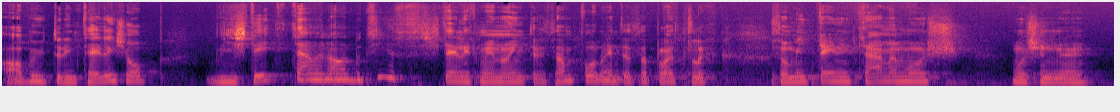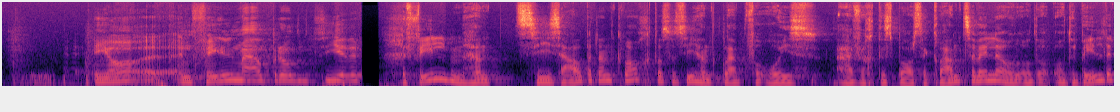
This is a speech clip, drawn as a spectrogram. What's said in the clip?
Anbieter im Teleshop. Wie steht die Zusammenarbeit? Das stelle ich mir noch interessant vor, wenn du so plötzlich so mit denen zusammen musst, musst einen, äh, ja, äh, einen Film auch produzieren. Den Film haben sie selber dann gemacht. Also sie haben, glaube von uns einfach ein paar Sequenzen wollen oder, oder, oder Bilder.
